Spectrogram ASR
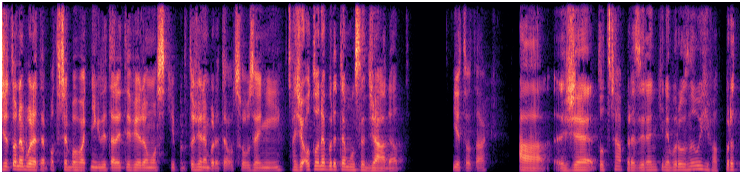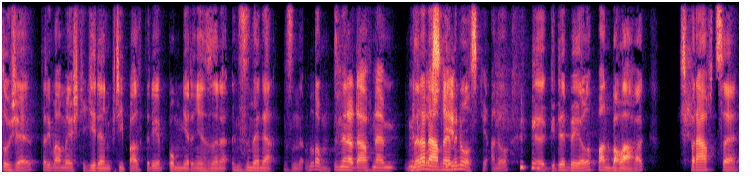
Že to nebudete potřebovat nikdy tady ty vědomosti, protože nebudete odsouzení. že o to nebudete muset žádat Je to tak. A že to třeba prezidenti nebudou zneužívat, protože tady máme ještě jeden případ, který je poměrně znena, Z nenadávné minulosti. nenadávné minulosti, ano, kde byl pan Balák, správce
